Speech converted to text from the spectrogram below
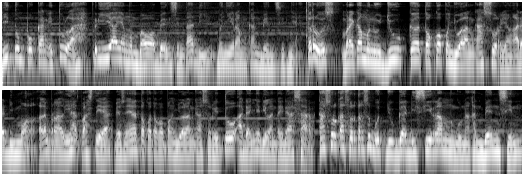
di tumpukan itulah pria yang membawa bensin tadi menyiramkan bensinnya. Terus mereka menuju ke toko penjualan kasur yang ada di mall. Kalian pernah lihat pasti ya. Biasanya toko-toko penjualan kasur itu adanya di lantai dasar. Kasur-kasur tersebut juga disiram menggunakan bensin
